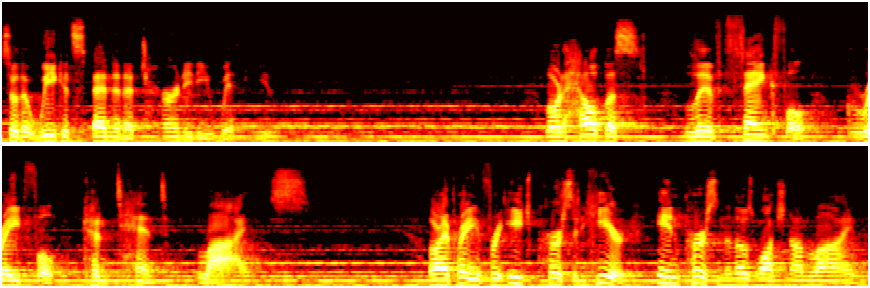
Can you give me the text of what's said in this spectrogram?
so that we could spend an eternity with you. Lord, help us live thankful, grateful, content lives. Lord, I pray for each person here in person and those watching online.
